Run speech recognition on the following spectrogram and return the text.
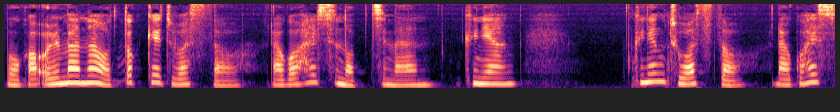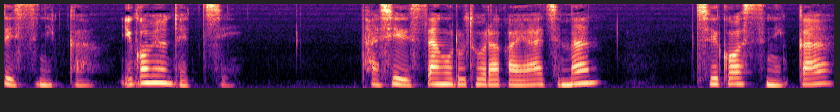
뭐가 얼마나 어떻게 좋았어 라고 할 순 없지만 그냥 그냥 좋았어 라고 할 수 있으니까 이거면 됐지. 다시 일상으로 돌아가야 하지만 즐거웠으니까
